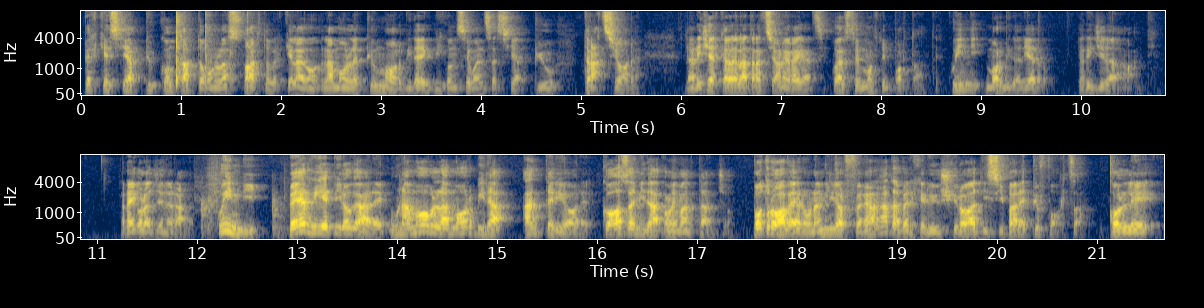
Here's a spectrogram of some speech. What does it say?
Perché si ha più contatto con l'asfalto, perché la, la molla è più morbida e di conseguenza si ha più trazione. La ricerca della trazione, ragazzi, questo è molto importante. Quindi morbida dietro e rigida davanti. Regola generale. Quindi, per riepilogare una molla morbida anteriore, cosa mi dà come vantaggio? Potrò avere una miglior frenata perché riuscirò a dissipare più forza. Con le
